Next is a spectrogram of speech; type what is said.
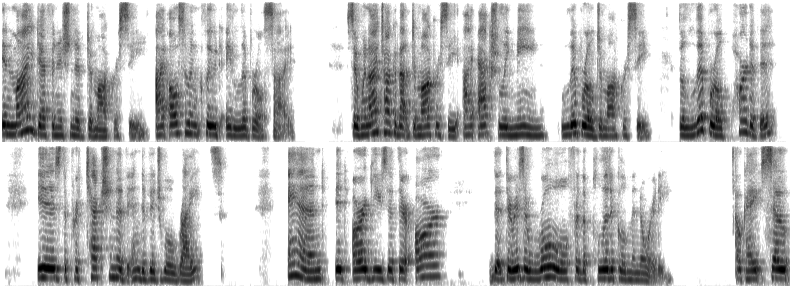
in my definition of democracy, I also include a liberal side. So when I talk about democracy, I actually mean liberal democracy. The liberal part of it is the protection of individual rights and it argues that there are that there is a role for the political minority okay so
